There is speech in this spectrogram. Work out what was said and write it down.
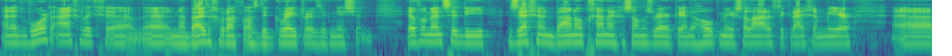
en het wordt eigenlijk uh, naar buiten gebracht als de Great Resignation. Heel veel mensen die zeggen hun baan op, gaan ergens anders werken in de hoop meer salaris te krijgen, meer uh,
